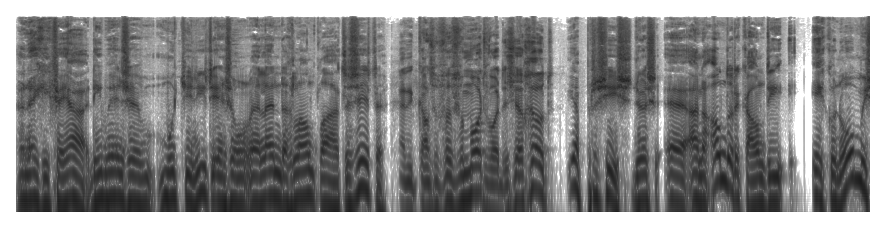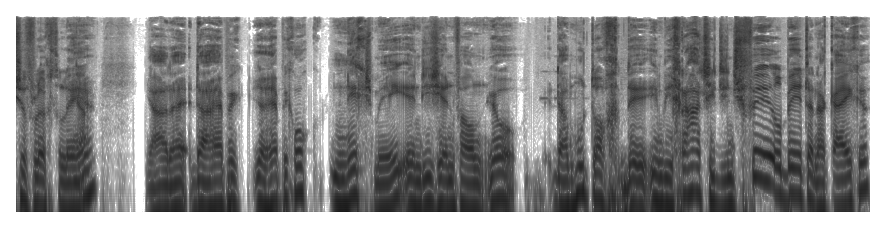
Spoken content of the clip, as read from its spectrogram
Dan denk ik van ja, die mensen moet je niet in zo'n ellendig land laten zitten. En de kans op vermoord worden is heel groot. Ja, precies. Dus uh, aan de andere kant, die economische vluchtelingen, ja, daar, daar, heb ik, daar heb ik ook niks mee. In die zin van, joh, daar moet toch de immigratiedienst veel beter naar kijken.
